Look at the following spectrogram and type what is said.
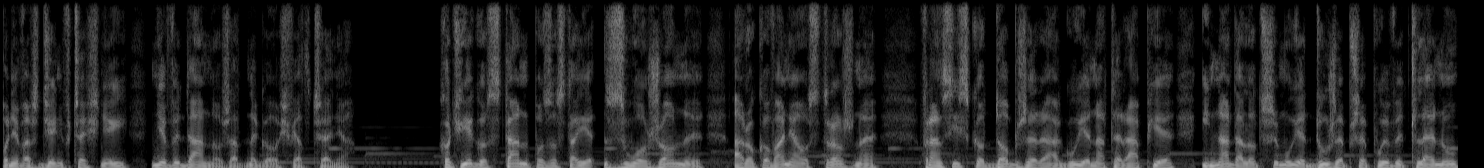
ponieważ dzień wcześniej nie wydano żadnego oświadczenia. Choć jego stan pozostaje złożony, a rokowania ostrożne, Francisco dobrze reaguje na terapię i nadal otrzymuje duże przepływy tlenu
